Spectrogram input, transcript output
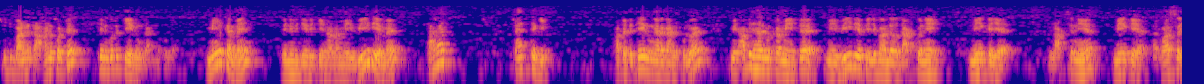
සුදු බන්නට අහනකොට කෙනෙකුට තේරුම් ගන්න පුළුවන්. මේකම වෙන විදිහට කියනවා නම් මේ වීර්යම තවත් පැත්තකින් අපිට තේරුම් අරගන්න පුළුවන් මේ අභිධර්ම ක්‍රමයේට මේ වීර්ය පිළිබඳව දක්වන්නේ මේකය ලක්ෂණය මේකේ රසය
